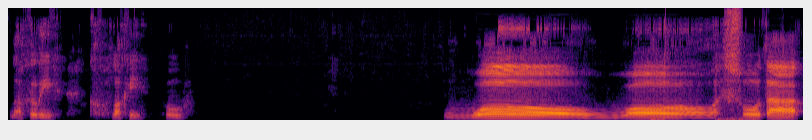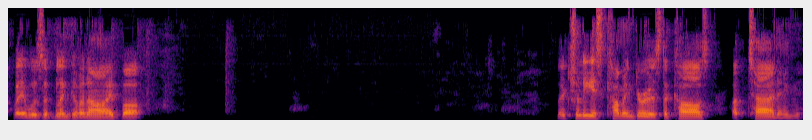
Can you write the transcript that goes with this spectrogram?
Luckily, lucky. Oh. Whoa, whoa! I saw that, but it was a blink of an eye. But literally, it's coming through as the cars are turning.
